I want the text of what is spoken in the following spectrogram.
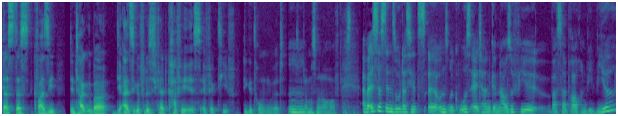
dass das quasi den Tag über die einzige Flüssigkeit Kaffee ist, effektiv, die getrunken wird. Mhm. So, da muss man auch aufpassen. Aber ist das denn so, dass jetzt äh, unsere Großeltern genauso viel Wasser brauchen wie wir?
